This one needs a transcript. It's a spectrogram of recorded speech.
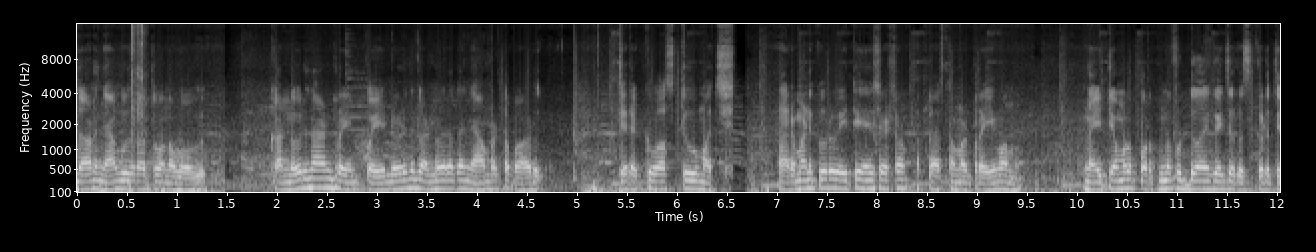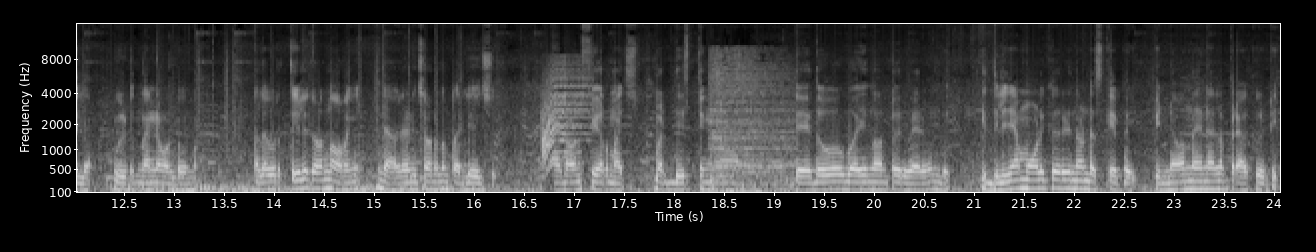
ഇതാണ് ഞാൻ ഗുജറാത്ത് വന്ന വ്ളോഗ് കണ്ണൂരിൽ നിന്നാണ് ട്രെയിൻ പയ്യന്നൂരിൽ നിന്ന് കണ്ണൂരെത്താൻ ഞാൻ പെട്ട പാട്. തിരക്ക് വാസ് ടു മച്ച് അരമണിക്കൂർ വെയിറ്റ് ചെയ്തതിന് ശേഷം അറ്റ്ലാസ്റ്റ് നമ്മൾ ട്രെയിൻ വന്നു. നൈറ്റ് നമ്മൾ പുറത്തുനിന്ന് ഫുഡ് വാങ്ങി കഴിച്ച് റിസ്ക് എടുത്തില്ല. വീട്ടിൽ നിന്ന് തന്നെ കൊണ്ടുവന്നു. നല്ല വൃത്തിയിൽ കിടന്ന് ഉറങ്ങി രാവിലെ അണിച്ച് അവിടെ നിന്ന് പല്ല് വെച്ചു I don't fear much but this thing ഏതോ ബൈ എന്ന് പറഞ്ഞിട്ട് ഒരു വരവുണ്ട്. ഇതിൽ ഞാൻ മോളിൽ കയറി ഇരുന്നുകൊണ്ട് എസ്കേപ്പ് ആയി. പിന്നെ വന്നതിനെല്ലാം പ്രാക്ക് കിട്ടി.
